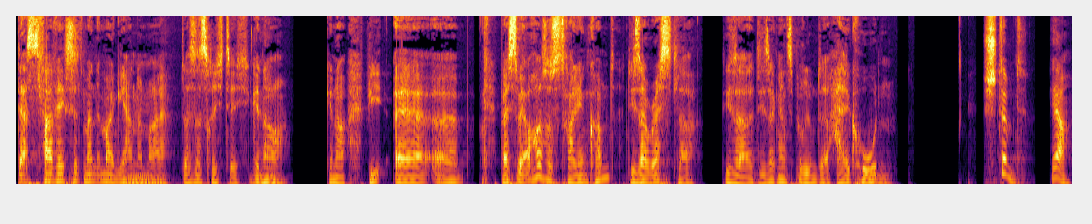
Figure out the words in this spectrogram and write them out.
Das verwechselt man immer gerne Mhm. mal. Das ist richtig, genau. Ja. Genau. Wie, äh, äh, weißt du, wer auch aus Australien kommt? Dieser Wrestler, dieser, dieser ganz berühmte Hulk Hoden. Stimmt, ja.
